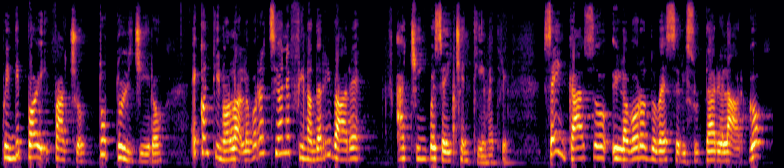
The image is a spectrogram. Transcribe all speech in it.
Quindi poi faccio tutto il giro e continuo la lavorazione fino ad arrivare a 5 6 centimetri. Se in caso il lavoro dovesse risultare largo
